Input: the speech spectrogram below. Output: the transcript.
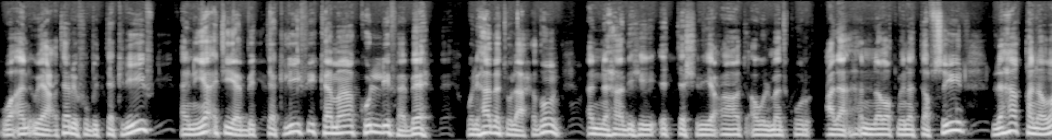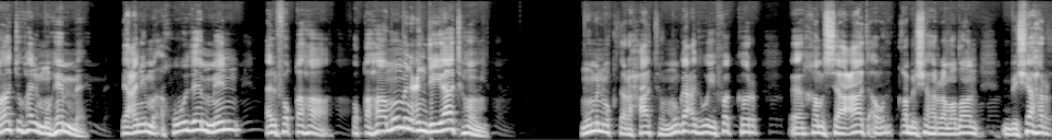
وأن يعترف بالتكليف أن يأتي بالتكليف كما كلف به. ولهذا تلاحظون أن هذه التشريعات أو المذكور على النمط من التفصيل لها قنواتها المهمة يعني مأخوذة من الفقهاء. فقهاء مو من عندياتهم مو من مقترحاتهم مو قاعد هو يفكر آه، خمس ساعات أو قبل شهر رمضان بشهر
